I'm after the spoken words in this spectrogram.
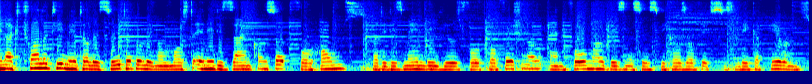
In actuality, metal is suitable in almost any design concept for homes, but it is mainly used for professional and formal businesses because of its sleek appearance.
